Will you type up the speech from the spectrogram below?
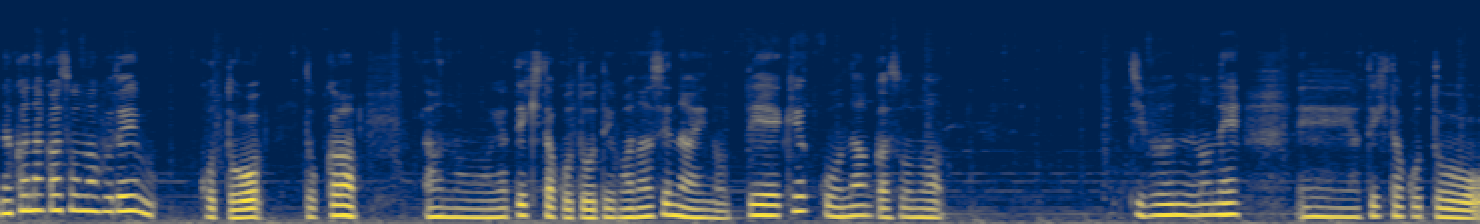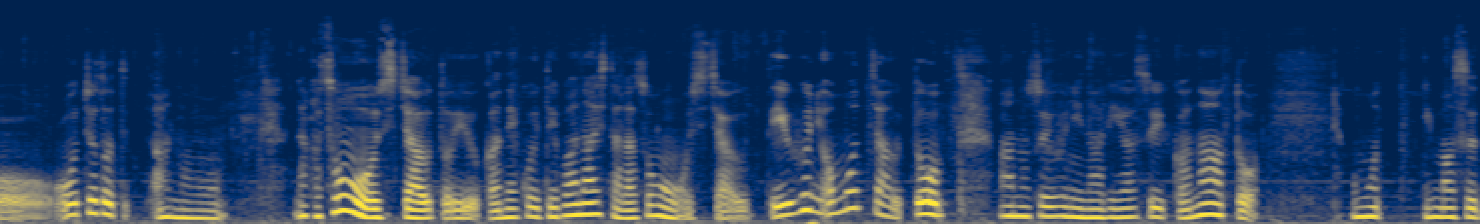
なかなかその古いこととかあのやってきたことを手放せないので結構なんかその自分のね、えー、やってきたことをちょっとあのなんか損をしちゃうというかねこれ手放したら損をしちゃうっていうふうに思っちゃうとあのそういうふうになりやすいかなと思います。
